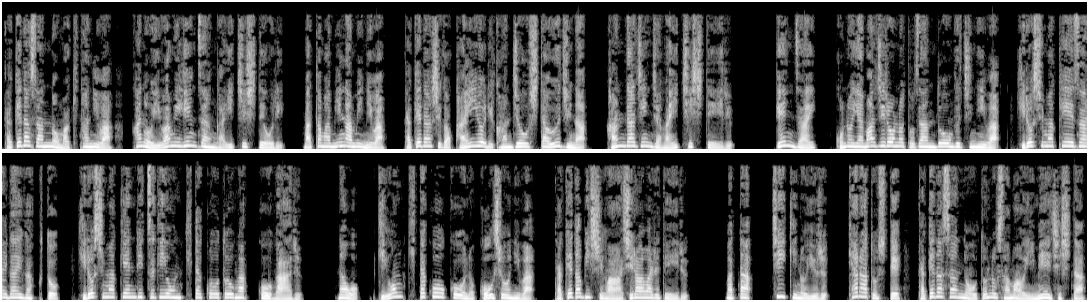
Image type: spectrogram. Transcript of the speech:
武田山の巻田には、かの岩見銀山が位置しており、また真南には、武田氏が海より誕生した宇治な神田神社が位置している。現在、この山城の登山道口には、広島経済大学と広島県立祇園北高等学校がある。なお、祇園北高校の校章には、武田美氏があしらわれている。また、地域のゆる、キャラとして、武田さんのお殿様をイメージした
